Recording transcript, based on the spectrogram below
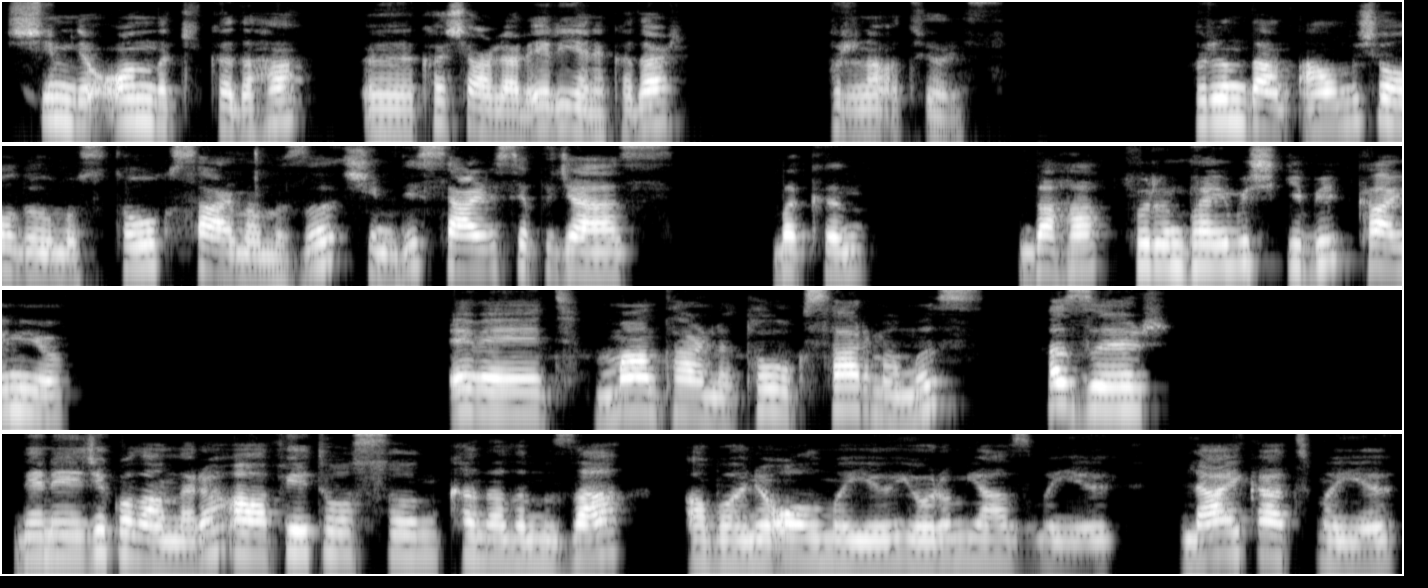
Şimdi 10 dakika daha e, kaşarlar eriyene kadar fırına atıyoruz. Fırından almış olduğumuz tavuk sarmamızı şimdi servis yapacağız. Bakın daha fırındaymış gibi kaynıyor. Evet, mantarlı tavuk sarmamız hazır. Deneyecek olanlara afiyet olsun. Kanalımıza abone olmayı, yorum yazmayı, like atmayı,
